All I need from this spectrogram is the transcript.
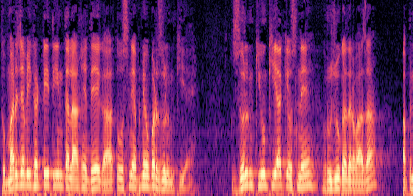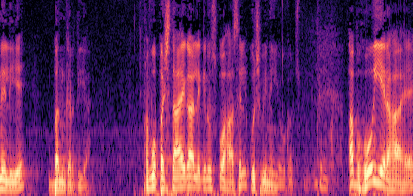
تو مر جب اکٹھی تین طلاقیں دے گا تو اس نے اپنے اوپر ظلم کیا ہے۔ ظلم کیوں کیا کہ اس نے رجوع کا دروازہ اپنے لیے بند کر دیا۔ اب وہ پچھتائے گا لیکن اس کو حاصل کچھ بھی نہیں ہوگا۔ اب ہو یہ رہا ہے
